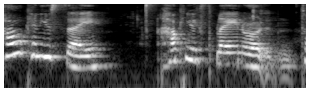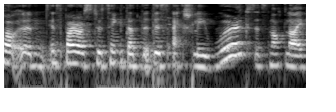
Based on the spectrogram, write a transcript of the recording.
how can you say how can you explain or talk, um, inspire us to think that th- this actually works? It's not like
